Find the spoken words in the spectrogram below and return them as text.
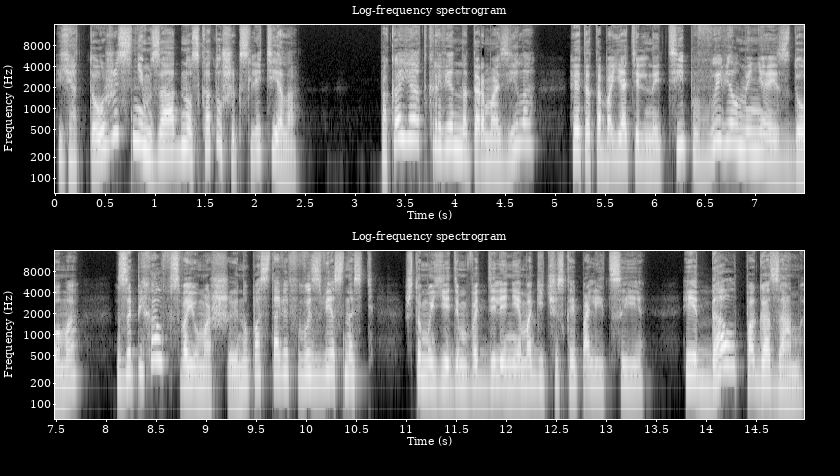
Я тоже с ним заодно с катушек слетела. Пока я откровенно тормозила, этот обаятельный тип вывел меня из дома, запихал в свою машину, поставив в известность, что мы едем в отделение магической полиции, и дал по газам.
